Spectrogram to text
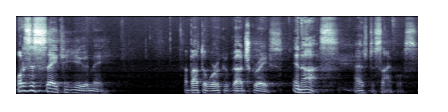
What does this say to you and me about the work of God's grace in us as disciples?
